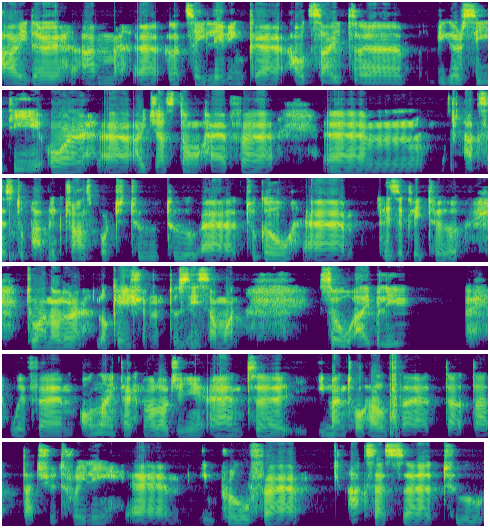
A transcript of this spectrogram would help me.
either I'm uh, let's say living uh, outside uh, bigger city or uh, I just don't have uh, um, access to public transport to to uh, to go um, physically to to another location to see someone. So I believe with um, online technology and uh, mental health uh, that that that should really um, improve uh, access uh, to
